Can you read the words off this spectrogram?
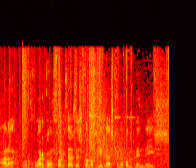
Ala, por jugar con fuerzas desconocidas que no comprendéis.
